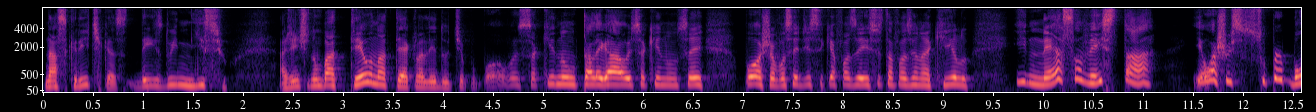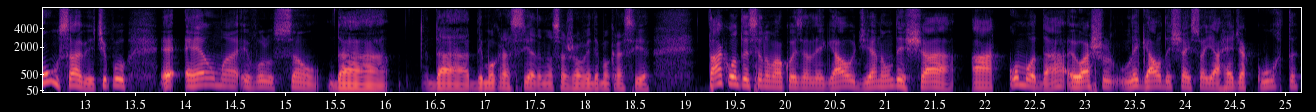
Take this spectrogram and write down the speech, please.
nas críticas desde o início. A gente não bateu na tecla ali do tipo, pô, isso aqui não tá legal, isso aqui não sei. Poxa, você disse que ia fazer isso, está fazendo aquilo. E nessa vez tá. E eu acho isso super bom, sabe? Tipo, é, é uma evolução da, da democracia, da nossa jovem democracia. Tá acontecendo uma coisa legal de a não deixar acomodar. Eu acho legal deixar isso aí a rédea curta.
